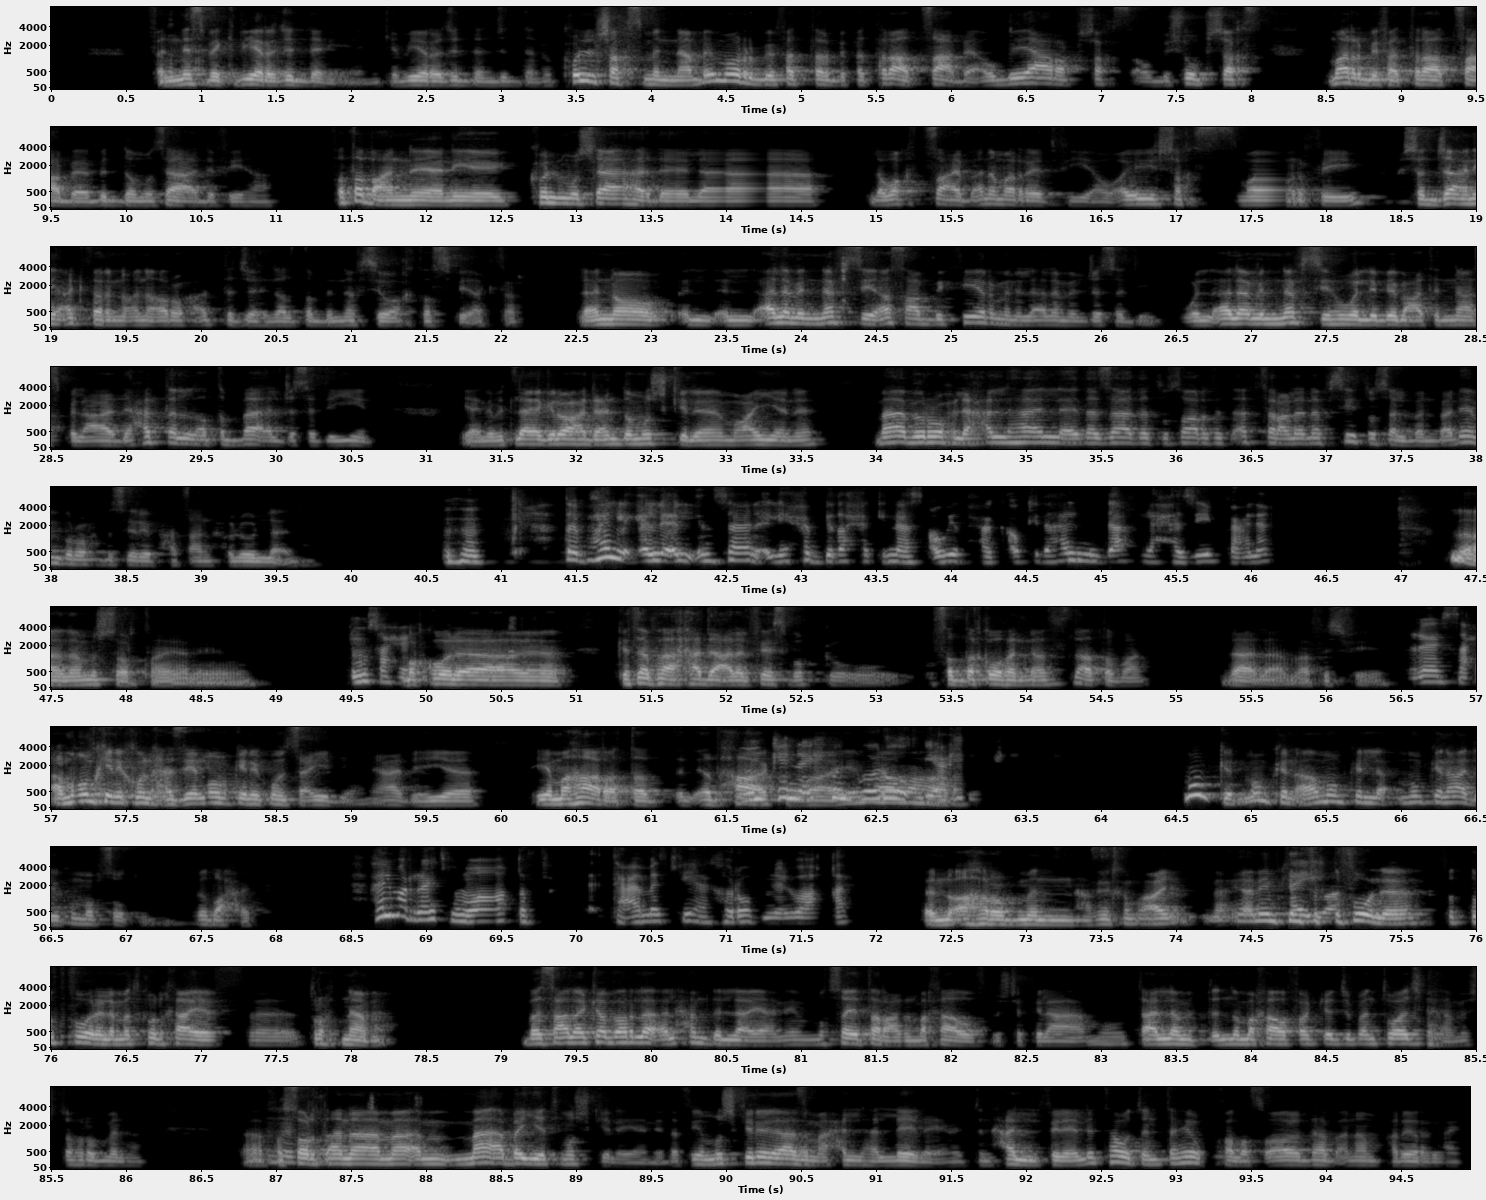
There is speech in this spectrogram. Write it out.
فالنسبة كبيرة جدا يعني كبيرة جدا جدا. وكل شخص منا بمر بفترة بفترات صعبة أو بيعرف شخص أو بيشوف شخص مر بفترات صعبة بده مساعدة فيها. فطبعا يعني كل مشاهدة ل... لوقت صعب أنا مريت فيه أو أي شخص مر فيه شجعني أكثر أنه أنا أروح أتجه للطب النفسي وأختص فيه أكثر. لأنه الألم النفسي أصعب بكثير من الألم الجسدي والألم النفسي هو اللي بيبعث الناس بالعادة حتى الأطباء الجسديين. يعني بتلاقي الواحد عنده مشكلة معينة ما بيروح لحلها إلا إذا زادت وصارت تأثر على نفسيته سلبا بعدين بيروح بصير يبحث عن حلول لها. طيب هل الإنسان اللي يحب يضحك الناس أو يضحك أو كذا هل من داخله حزين فعلا؟ لا لا مش شرط يعني. مو صحيح. مقولة كتبها حدا على الفيسبوك وصدقوها الناس. لا طبعا. لا لا ما فيش فيه. غير صحيح. ممكن يكون حزين ممكن يكون سعيد يعني عادي. هي هي مهارة الإضحاك ممكن يكون هروب يعني. ممكن ممكن آه ممكن لا ممكن عادي يكون مبسوط بيضحك هل مريت بمواقف تعاملت فيها هروب من الواقع؟ إنه أهرب من حقيقه معينه يعني يمكن أيوة. في الطفولة في الطفولة لما تكون خايف آه، تروح تنام. بس على كبر لا الحمد لله يعني مسيطر على المخاوف بشكل عام وتعلمت إنه مخاوفك يجب أن تواجهها مش تهرب منها. آه، فصرت أنا ما ما أبيت مشكلة يعني إذا في مشكلة لازم أحلها الليلة يعني تنحل في ليلتها وتنتهي وخلص وأذهب أنام قرير العين.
